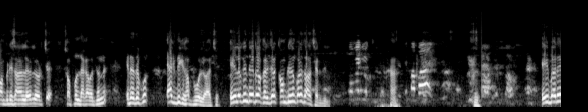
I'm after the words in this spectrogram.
কম্পিটিশনের লেভেলে হচ্ছে সব ফুল দেখাবার জন্য। এটা দেখুন একদিকে সব ফুল আছে। এগুলো কিন্তু এটা দরকার যারা কম্পিটিশন করে তারা ছেড়ে দিন। হ্যাঁ। এইবারে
